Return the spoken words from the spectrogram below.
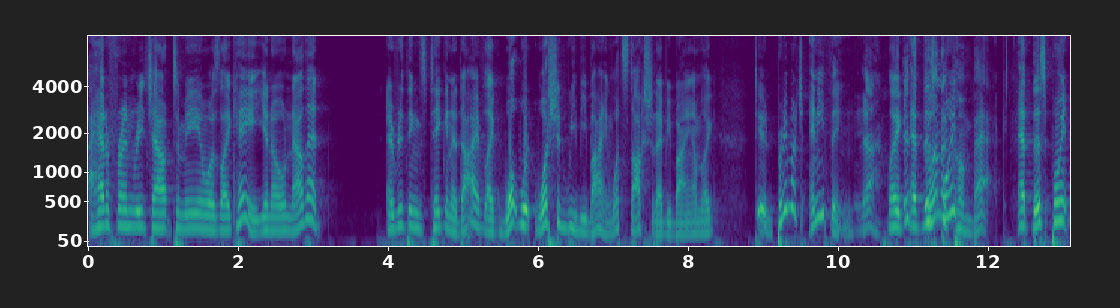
I had a friend reach out to me and was like, "Hey, you know, now that everything's taken a dive, like, what would what should we be buying? What stocks should I be buying?" I'm like, "Dude, pretty much anything." Yeah. Like, it's at this point- come back. at this point,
